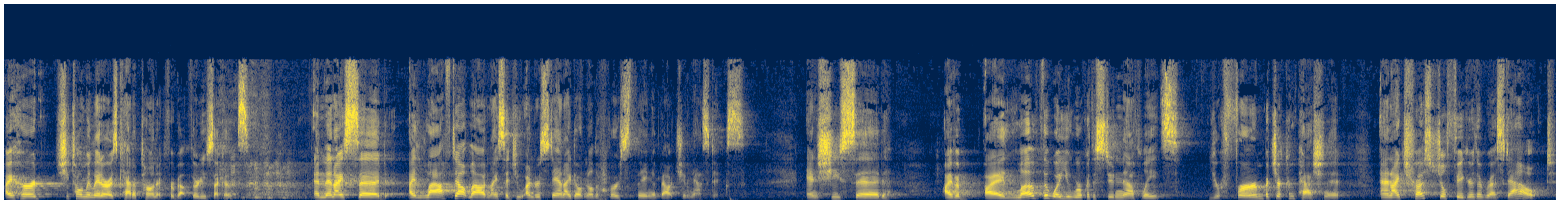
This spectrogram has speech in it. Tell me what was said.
I heard, she told me later I was catatonic for about 30 seconds. and then I said, I laughed out loud and I said, You understand, I don't know the first thing about gymnastics. And she said, I've a, I love the way you work with the student athletes. You're firm, but you're compassionate. And I trust you'll figure the rest out.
